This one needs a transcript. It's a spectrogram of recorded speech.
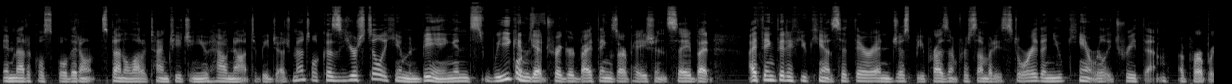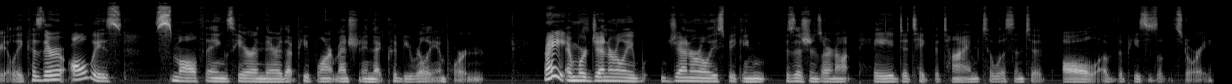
in medical school. They don't spend a lot of time teaching you how not to be judgmental because you're still a human being and we can get triggered by things our patients say. But I think that if you can't sit there and just be present for somebody's story, then you can't really treat them appropriately because there are always small things here and there that people aren't mentioning that could be really important. Right. And we're generally, generally speaking, physicians are not paid to take the time to listen to all of the pieces of the story.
